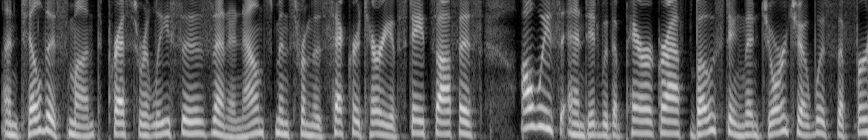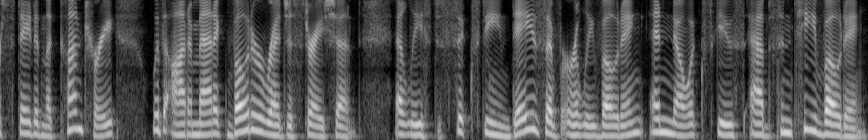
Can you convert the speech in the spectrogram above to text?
Until this month, press releases and announcements from the Secretary of State's office always ended with a paragraph boasting that Georgia was the first state in the country with automatic voter registration, at least 16 days of early voting, and no excuse absentee voting.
